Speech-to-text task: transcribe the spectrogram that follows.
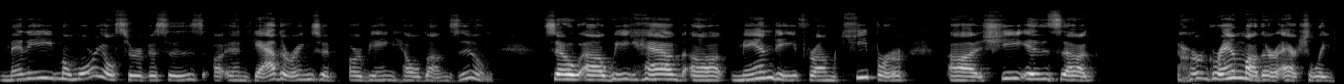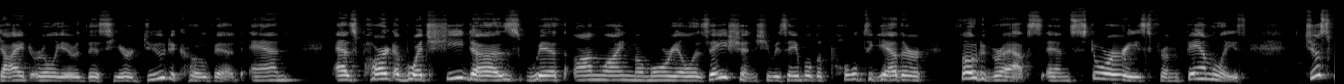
many memorial services uh, and gatherings are, are, being held on Zoom. So uh, we have uh, Mandy from Keeper uh, she is, uh, her grandmother actually died earlier this year due to COVID. And as part of what she does with online memorialization, she was able to pull together photographs and stories from families, just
